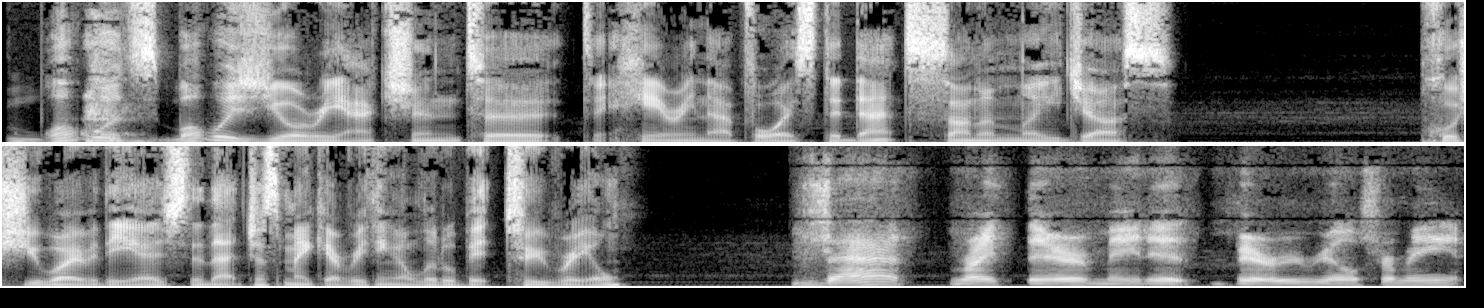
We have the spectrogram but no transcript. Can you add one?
What was what was your reaction to, to hearing that voice? Did that suddenly just push you over the edge? Did that just make everything a little bit too real? That right there made it very real for me.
